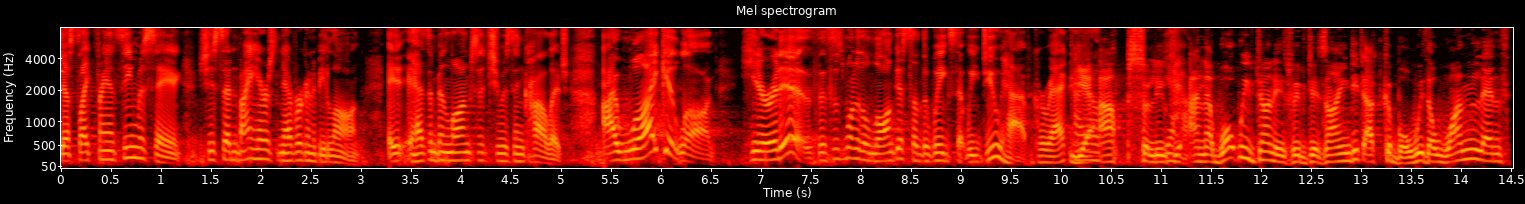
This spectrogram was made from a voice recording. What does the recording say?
just like Francine was saying, she said, my hair's never gonna be long. It hasn't been long since she was in college. I like it long. Here it is. This is one of the longest of the wigs that we do have, correct? Yeah, absolutely. Yeah. And uh, what we've done is we've designed it at Gabor with a one-length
